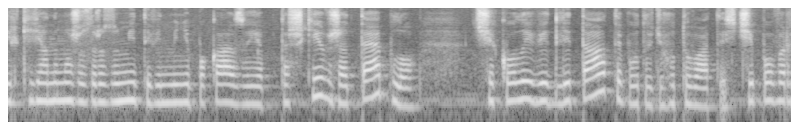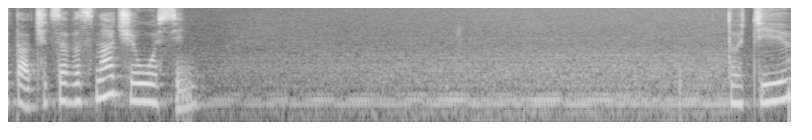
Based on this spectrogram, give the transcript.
тільки я не можу зрозуміти, він мені показує пташки вже тепло, чи коли відлітати будуть готуватись, чи повертати, чи це весна, чи осінь. Тоді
